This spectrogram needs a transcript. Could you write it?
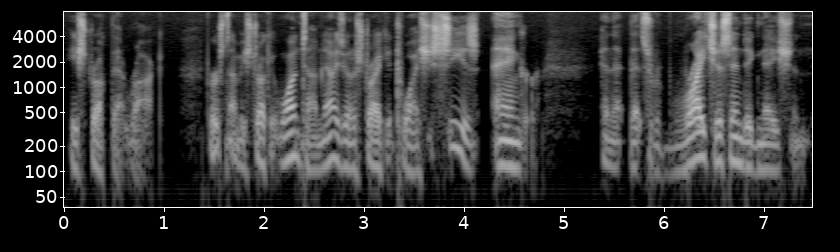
he struck that rock. First time he struck it one time, now he's going to strike it twice. You see his anger and that, that sort of righteous indignation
